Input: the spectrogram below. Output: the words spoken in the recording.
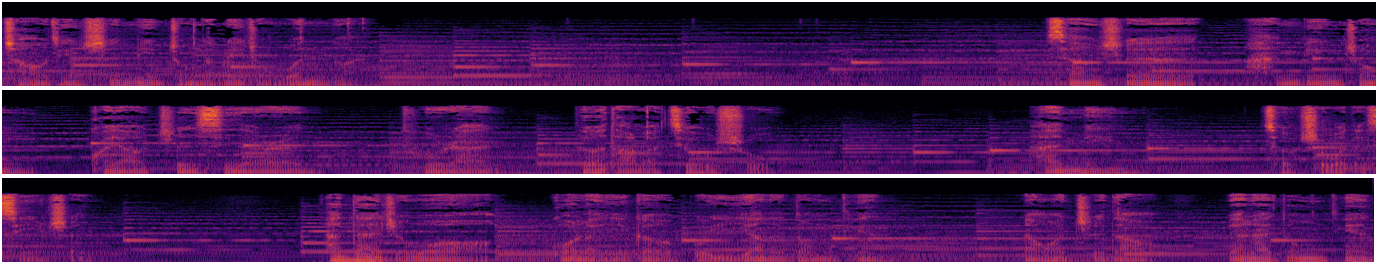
照进生命中的那种温暖，像是寒冰中快要窒息的人突然得到了救赎。寒明就是我的心声，他带着我过了一个不一样的冬天，让我知道原来冬天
